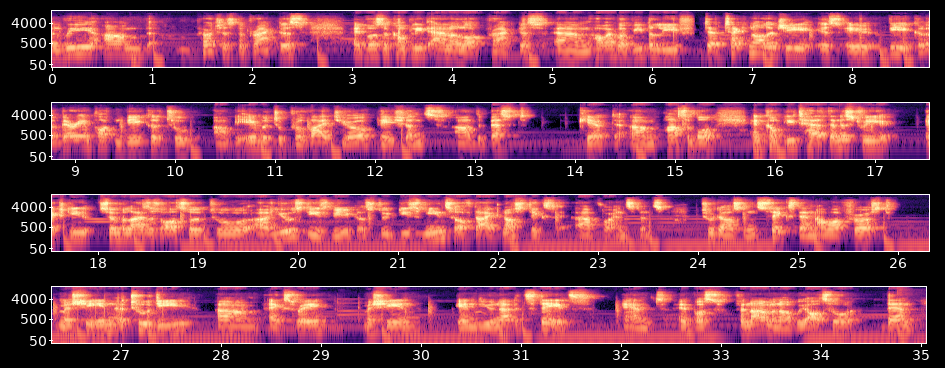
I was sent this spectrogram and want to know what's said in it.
When we um, purchased the practice, it was a complete analog practice. Um, however, we believe that technology is a vehicle, a very important vehicle to uh, be able to provide your patients uh, the best care um, possible. And complete health dentistry actually symbolizes also to uh, use these vehicles, to these means of diagnostics, uh, for instance. 2006, then our first machine, a 2D um, X ray machine in the United States. And it was phenomenal. We also then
